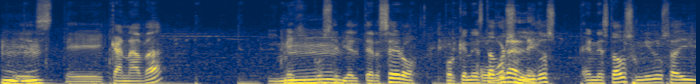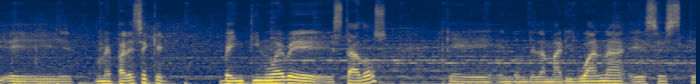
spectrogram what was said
este, Canadá y México Mm. sería el tercero, porque en Estados Órale. Unidos, en Estados Unidos hay, eh, me parece que 29 estados que en donde la marihuana es este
